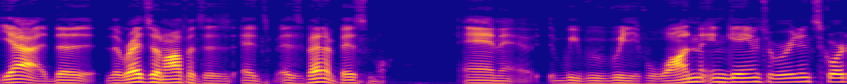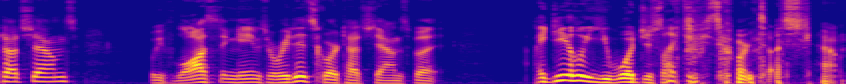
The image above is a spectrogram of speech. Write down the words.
yeah, the the red zone offense has, has been abysmal, and we've we've won in games where we didn't score touchdowns. We've lost in games where we did score touchdowns, but ideally, you would just like to be scoring touchdowns.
